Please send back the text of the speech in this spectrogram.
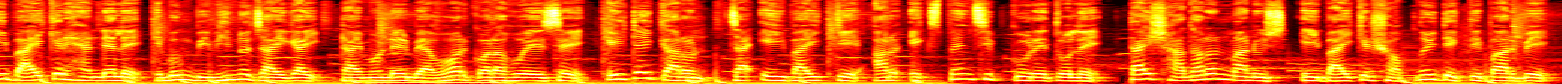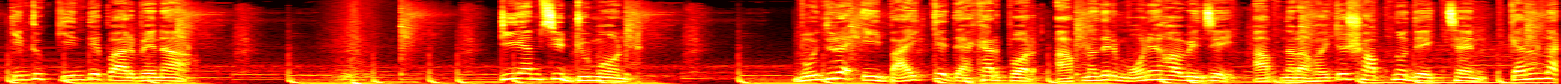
এই বাইকের হ্যান্ডেলে এবং বিভিন্ন জায়গায় ডায়মন্ডের ব্যবহার করা হয়েছে। এইটাই কারণ যা এই বাইককে আরও এক্সপেন্সিভ করে তোলে। তাই সাধারণ মানুষ এই বাইকের স্বপ্নই দেখতে পারবে, কিন্তু কিনতে পারবে না। টিএমসি ডুমন্ট বন্ধুরা, এই বাইককে দেখার পর আপনাদের মনে হবে যে আপনারা হয়তো স্বপ্ন দেখছেন, কেননা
